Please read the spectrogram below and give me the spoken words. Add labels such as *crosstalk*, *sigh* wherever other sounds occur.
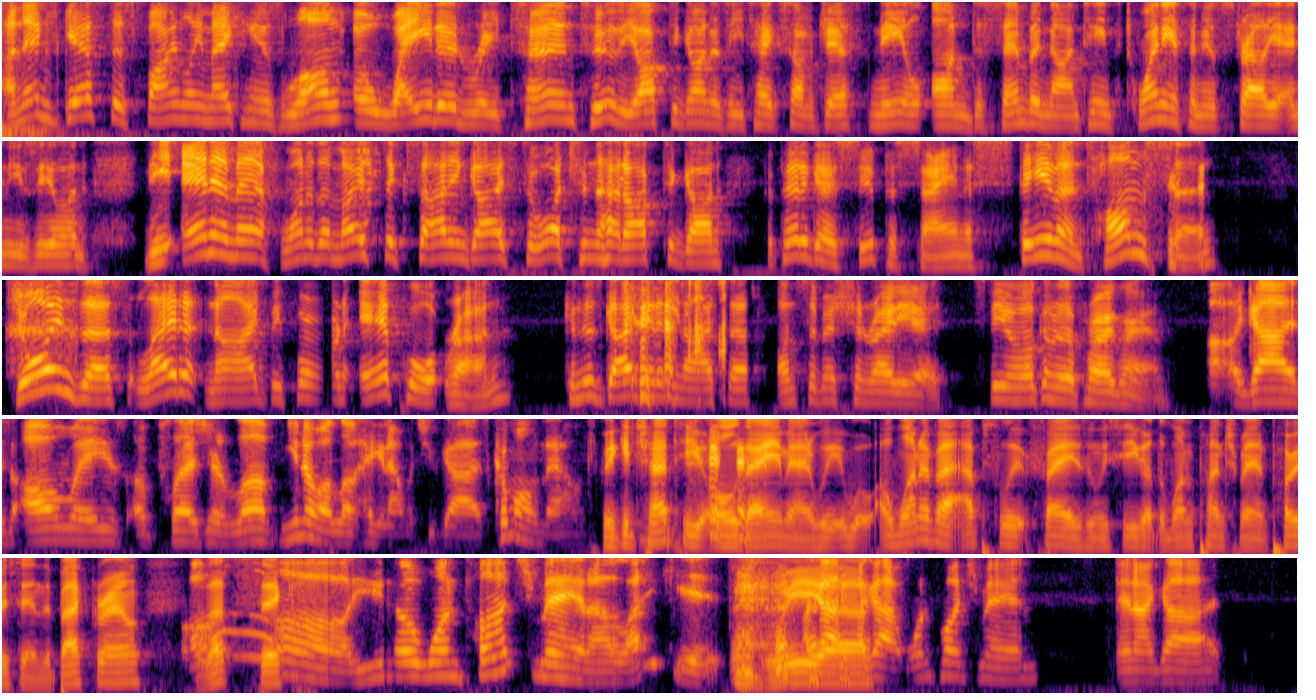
Our next guest is finally making his long awaited return to the Octagon as he takes off Geoff Neal on December 19th, 20th in Australia and New Zealand. The NMF, one of the most exciting guys to watch in that Octagon. Prepare to go Super Saiyan. Stephen Thompson *laughs* joins us late at night before an airport run. Can this guy get any *laughs* nicer on Submission Radio? Stephen, welcome to the program. Uh, guys, always a pleasure. Love, you know, I love hanging out with you guys. Come on now. We could chat to you all day, *laughs* man. We are one of our absolute faves when we see you got the One Punch Man poster in the background. So that's sick. Oh, you know, One Punch Man. I like it. *laughs* We, I, got, uh, I got One Punch Man, and I got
